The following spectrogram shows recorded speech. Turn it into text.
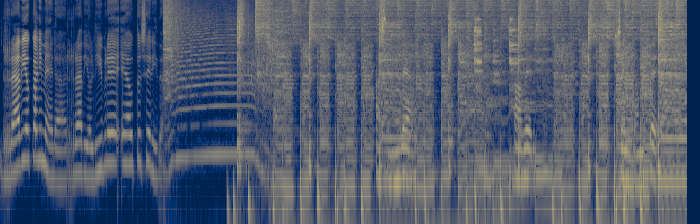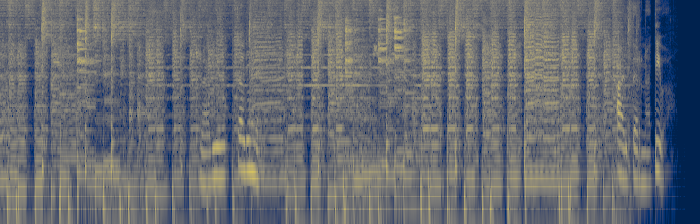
Radio Calimera, radio libre e autoserida. Asamblea. Aberto. Sencanpé. Radio Calimera. Alternativa.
